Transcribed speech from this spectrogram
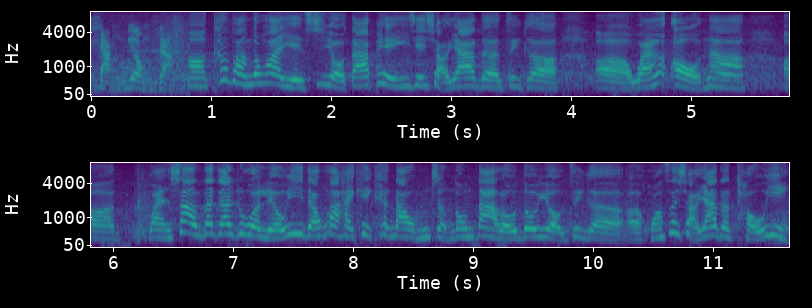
享用这样。呃，客房的话也是有搭配一些小鸭的这个呃玩偶。那呃晚上大家如果留意的话，还可以看到我们整栋大楼都有这个呃黄色小鸭的投影。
